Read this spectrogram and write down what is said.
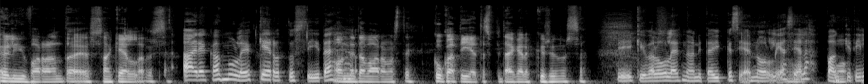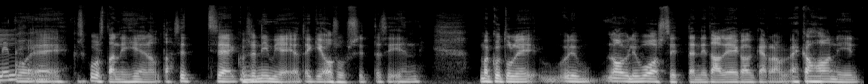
öljyvarantoja jossain kellarissa. Ainakaan mulle ei ole kerrottu siitä. On niitä varmasti. Kuka tietäisi, pitää käydä kysymässä. Niin, Kyllä luulen, että ne on niitä ykkösiä ja nollia siellä pankkitilillä. Voi ei, kun se kuulostaa niin hienolta. Sitten se, kun se nimi ei jotenkin osu sitten siihen. Niin. Mä kun tuli yli, no yli vuosi sitten, niin tämä oli ekan kerran, ehkä Haniin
